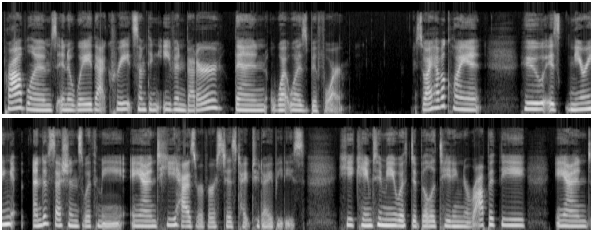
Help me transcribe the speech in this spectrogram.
problems in a way that creates something even better than what was before. So I have a client who is nearing end of sessions with me and he has reversed his type 2 diabetes. He came to me with debilitating neuropathy and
